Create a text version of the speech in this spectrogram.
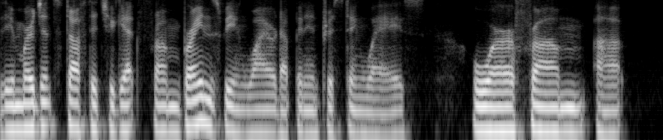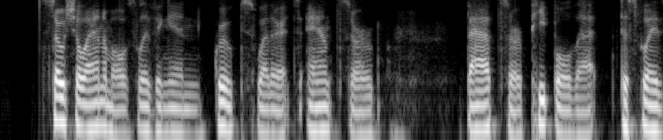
the emergent stuff that you get from brains being wired up in interesting ways, or from uh, social animals living in groups, whether it's ants or bats or people that display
